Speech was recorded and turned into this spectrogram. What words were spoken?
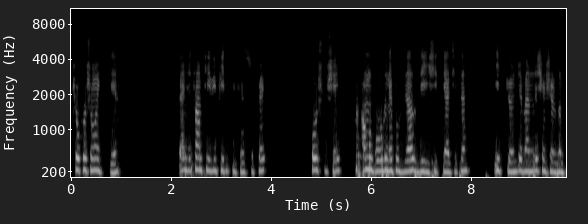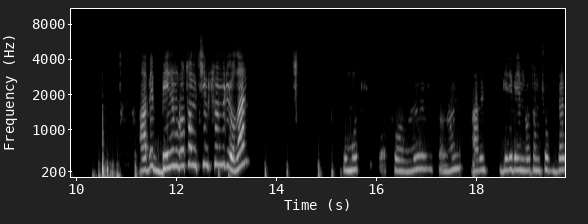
Çok hoşuma gitti. Bence tam PvP'lik bir test pek. Hoş bir şey. Ama Golden Apple biraz değişik gerçekten. İlk görünce ben de şaşırdım. Abi benim rotamı kim sömürüyor lan? Umut Power falan. Abi biri benim rotamı çok güzel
